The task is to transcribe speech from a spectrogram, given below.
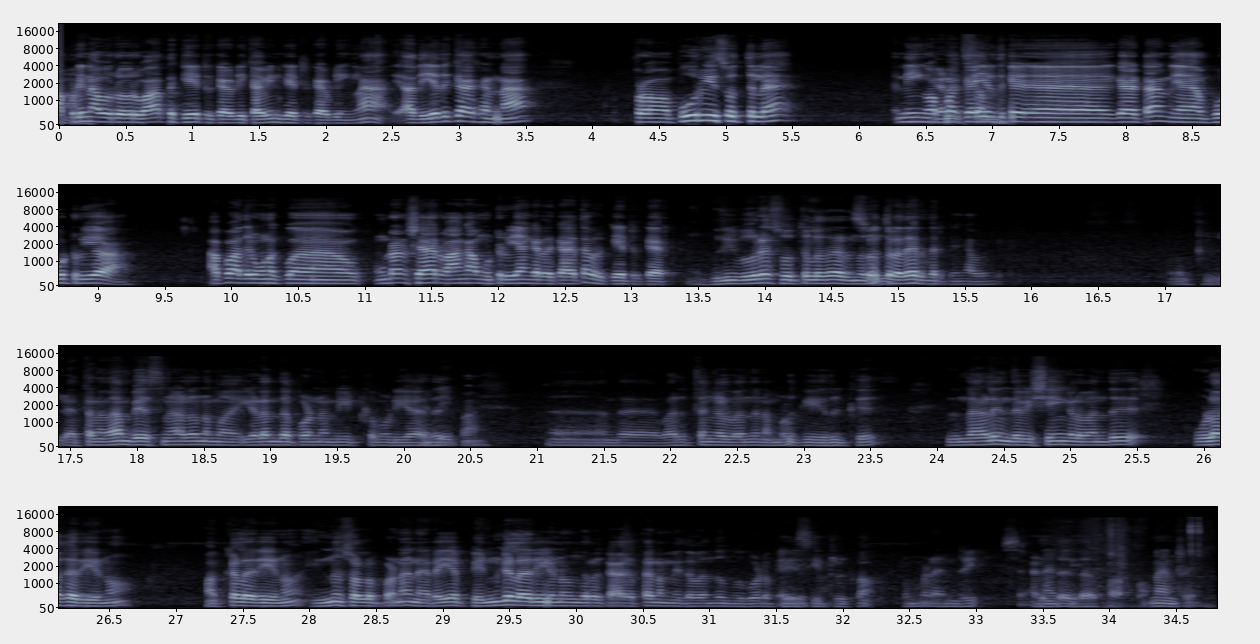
அப்படின்னு அவர் ஒரு வார்த்தை கேட்டிருக்கா அப்படி கவின் கேட்டிருக்கா அப்படிங்களா? அது எதுக்காகன்னா அப்புறம் பூர்வீக சொத்துல நீங்க அப்பா கையெழுத்து கே கேட்டா நீ போட்டுருவியா? அப்போ அது உனக்கு உண்டான ஷேர் வாங்காம விட்டுருவியாங்கிறதுக்காக தான் அவர் கேட்டிருக்காரு. விரிவுரை சொத்துல தான் இருந்தது சொத்துல தான் இருந்திருக்குங்க அவருக்கு எத்தனை தான் பேசினாலும் நம்ம இழந்த பொண்ணை மீட்க முடியாது. அந்த வருத்தங்கள் வந்து நம்மளுக்கு இருக்குது இருந்தாலும் இந்த விஷயங்களை வந்து உலக அறியணும் மக்கள் அறியணும். இன்னும் சொல்லப்போனால் நிறைய பெண்கள் அறியணுங்கிறதுக்காகத்தான் நம்ம இதை வந்து உங்கள் கூட பேசிகிட்டு இருக்கோம். ரொம்ப நன்றி. அடுத்த இதை பார்ப்போம். நன்றி.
